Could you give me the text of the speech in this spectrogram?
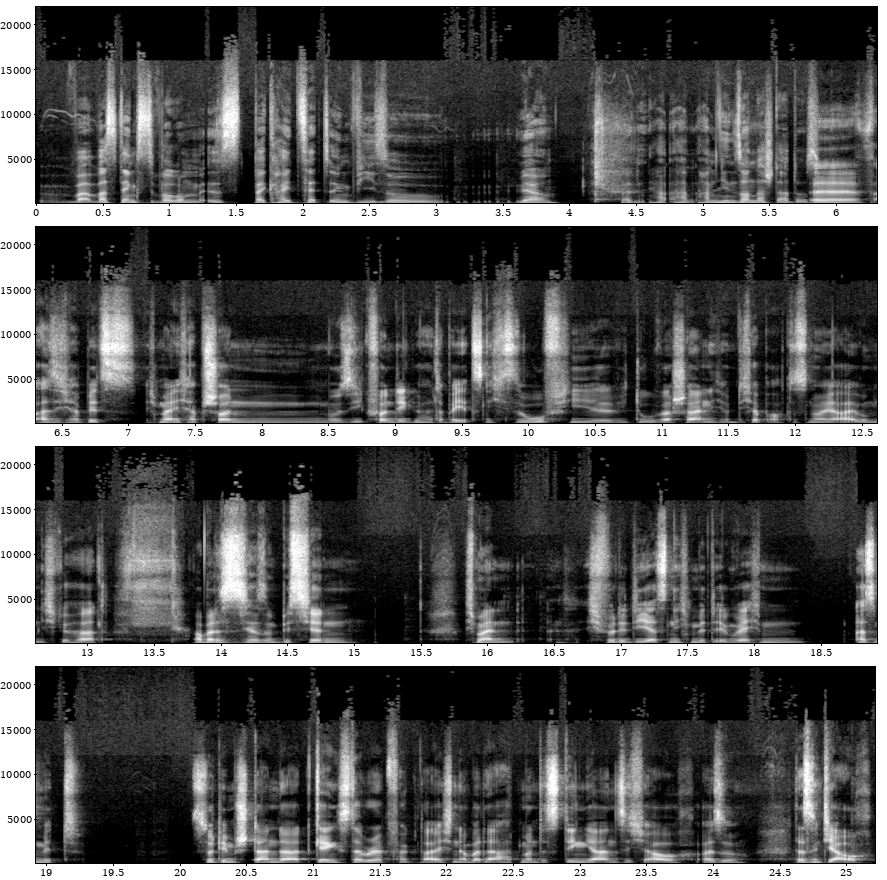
was denkst du, warum ist bei KIZ irgendwie so, ja, haben die einen Sonderstatus? Äh, also ich habe jetzt, ich meine, ich habe schon Musik von denen gehört, aber jetzt nicht so viel wie du wahrscheinlich und ich habe auch das neue Album nicht gehört. Aber das ist ja so ein bisschen, ich meine, ich würde die jetzt nicht mit irgendwelchen, also mit so dem Standard Gangster-Rap vergleichen, aber da hat man das Ding ja an sich auch. Also da sind ja auch,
